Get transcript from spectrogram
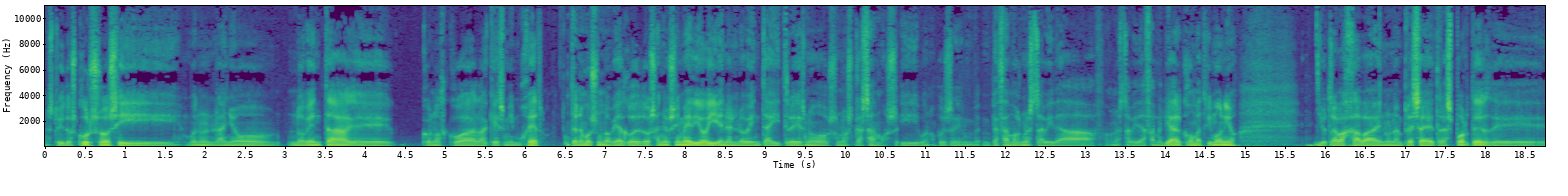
Estoy dos cursos y, bueno, en el año 90 eh, conozco a la que es mi mujer, tenemos un noviazgo de dos años y medio y en el 93 nos, nos casamos y bueno pues empezamos nuestra vida nuestra vida familiar como matrimonio Yo trabajaba en una empresa de transportes, de,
